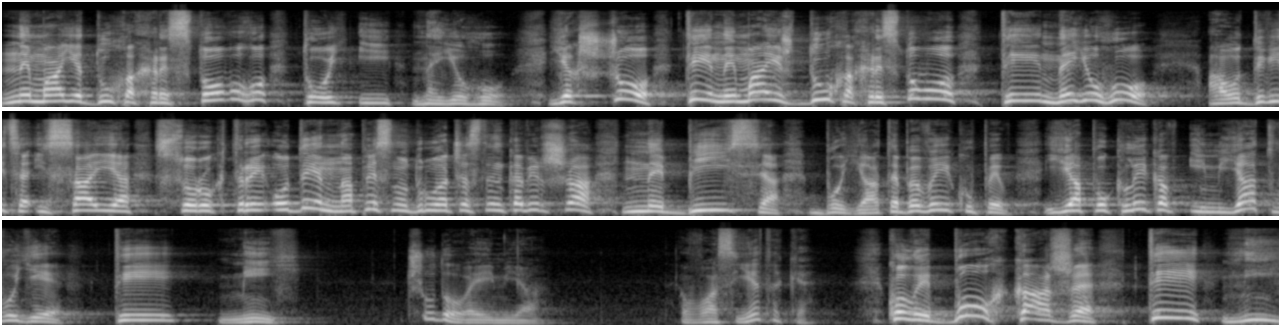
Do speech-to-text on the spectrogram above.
не має Духа Христового, той і не Його. Якщо ти не маєш Духа Христового, ти не Його. А от дивіться, Ісаїя 43.1, написано друга частинка вірша. Не бійся, бо я тебе викупив. Я покликав ім'я Твоє, ти мій. Чудове ім'я. У вас є таке? Коли Бог каже, ти мій.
